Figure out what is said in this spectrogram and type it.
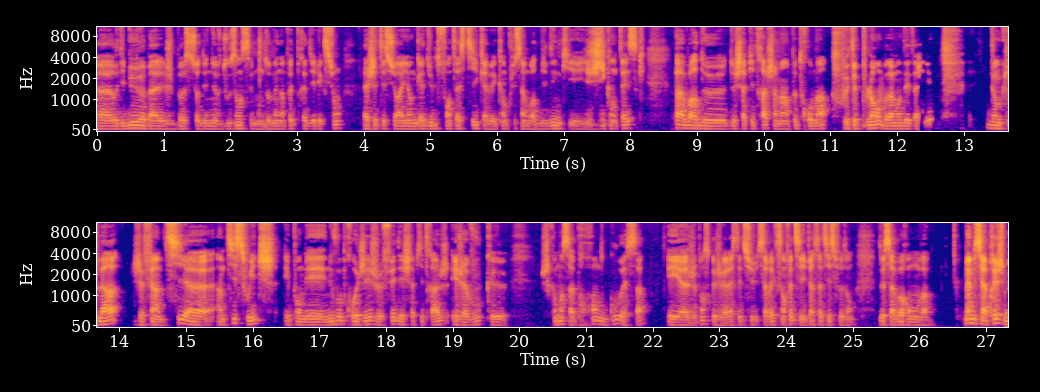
Heu, au début, heu, bah, je bosse sur des 9-12 ans, c'est mon domaine un peu de prédilection. Là, j'étais sur un young adulte fantastique avec en plus un world building qui est gigantesque. Pas avoir de de chapitrage, ça m'a un peu trauma ou de plans vraiment détaillés. Donc là, je fais un petit, heu, un petit switch et pour mes nouveaux projets, je fais des chapitrages et j'avoue que je commence à prendre goût à ça et heu, je pense que je vais rester dessus. C'est vrai que en fait, c'est hyper satisfaisant de savoir où on va. Même si après je me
